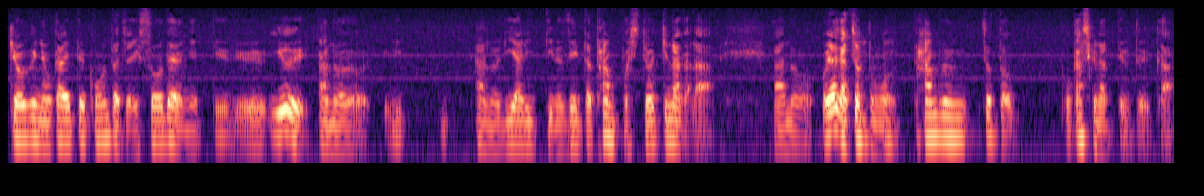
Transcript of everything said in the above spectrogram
境遇に置かれてる子供たちはいそうだよねっていういうあのあのリアリティの全体を担保しておきながらあの親がちょっともう半分ちょっとおかしくなってるというか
